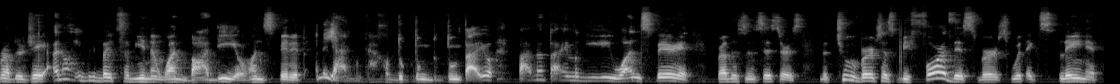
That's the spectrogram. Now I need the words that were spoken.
Brother Jay, anong ibig ba sabihin ng one body or one spirit? Ano yan? Magkakadugtong-dugtong tayo. Paano tayo magiging one spirit? Brothers and sisters, the two verses before this verse would explain it.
